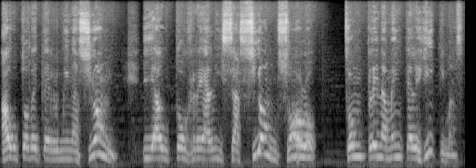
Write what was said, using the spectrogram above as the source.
Autodeterminación y autorrealización solo son plenamente legítimas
